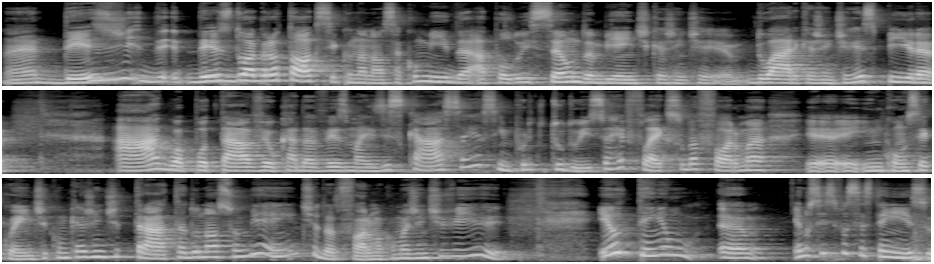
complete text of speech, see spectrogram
Né? Desde, de, desde o agrotóxico na nossa comida, a poluição do ambiente que a gente, do ar que a gente respira, a água potável cada vez mais escassa e assim por tudo isso é reflexo da forma é, inconsequente com que a gente trata do nosso ambiente, da forma como a gente vive. Eu tenho. Uh, eu não sei se vocês têm isso,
